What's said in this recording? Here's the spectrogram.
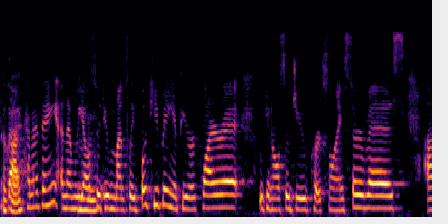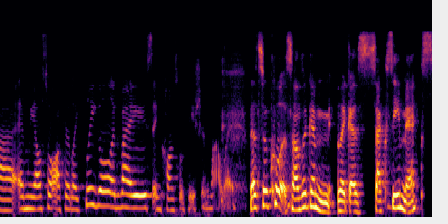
okay. that kind of thing. And then we mm-hmm. also do monthly bookkeeping if you require it. We can also do personalized service. Uh, and we also offer like legal advice and consultations that way. That's so cool. It sounds like a like a sexy mix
